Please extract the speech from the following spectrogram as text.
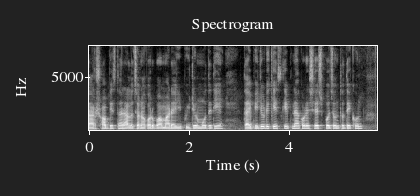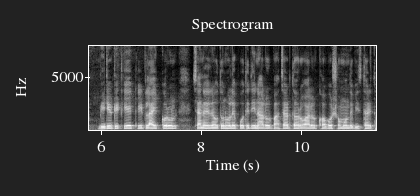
তার সব বিস্তারে আলোচনা করব আমার এই ভিডিওর মধ্যে দিয়ে। তাই ভিডিওটিকে স্কিপ না করে শেষ পর্যন্ত দেখুন। ভিডিওটিকে একটি লাইক করুন। চ্যানেলে নতুন হলে প্রতিদিন আলুর বাজার দর ও আলুর খবর সম্বন্ধে বিস্তারিত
